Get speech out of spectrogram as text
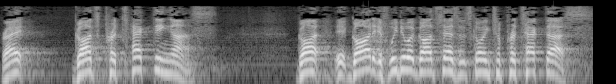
Right? God's protecting us. God, it, God, if we do what God says, it's going to protect us.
